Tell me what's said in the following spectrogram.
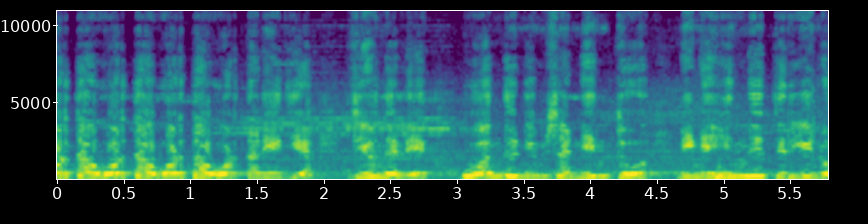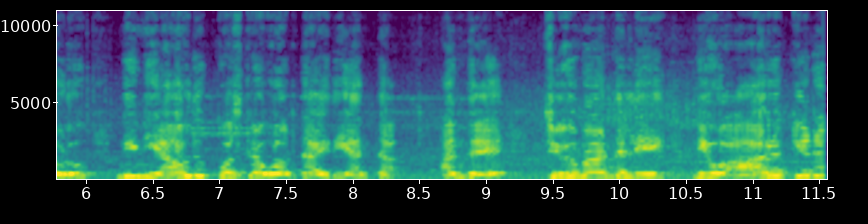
ಓಡ್ತಾ ಓಡ್ತಾ ಓಡ್ತಾ ಓಡ್ತಾನೆ ಇದೆಯಾ ಜೀವನದಲ್ಲಿ ಒಂದು ನಿಮಿಷ ನಿಂತು ನಿನ್ನ ಹಿಂದೆ ತಿರುಗಿ ನೋಡು ನೀನು ಯಾವುದಕ್ಕೋಸ್ಕರ ಓಡ್ತಾ ಇದೀಯ ಅಂತ ಅಂದ್ರೆ ಜೀವಮಾನದಲ್ಲಿ ನೀವು ಆರೋಗ್ಯನ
